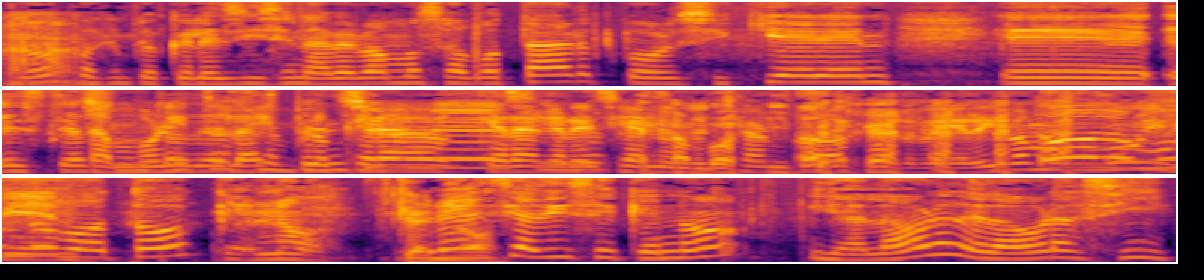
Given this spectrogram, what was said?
¿No? Ajá. Por ejemplo, que les dicen, a ver, vamos a votar por si quieren eh, este Tan asunto bonito de las ejemplo que era- que era Grecia, nos Tan echaron todo a perder. Íbamos Todo el mundo bien. votó que no. Que no. Grecia dice que no y a la hora de la hora sí.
